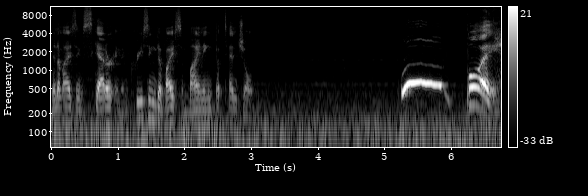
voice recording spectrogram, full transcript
minimizing scatter and increasing device mining potential. Woo! Boy!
